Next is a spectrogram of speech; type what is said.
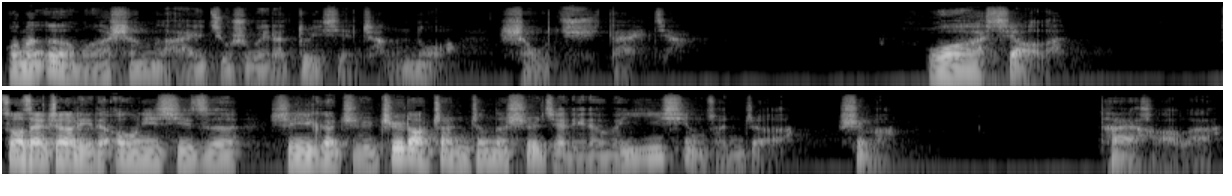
我们恶魔生来就是为了兑现承诺，收取代价。我笑了。坐在这里的欧尼西兹是一个只知道战争的世界里的唯一幸存者，是吗？太好了，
